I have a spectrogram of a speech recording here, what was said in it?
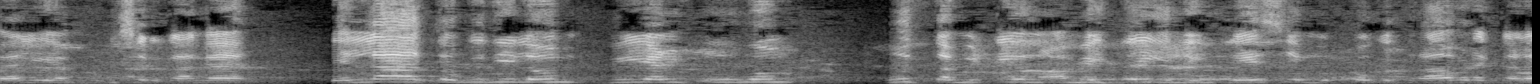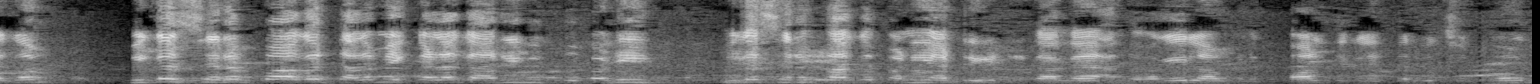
வேலையை முடிச்சிருக்காங்க. எல்லா தொகுதியிலும் பிஎல் டூவும் பூத் கமிட்டியும் அமைத்து இன்னைக்கு தேசிய முற்போக்கு திராவிட கழகம் மிக சிறப்பாக தலைமை கழக அறிவிப்புப்படி மிக சிறப்பாக பணியாற்றிக்கிட்டு இருக்காங்க. அந்த வகையில் அவங்களுக்கு வாழ்த்துக்களை தெரிவிச்சிருக்கோம்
